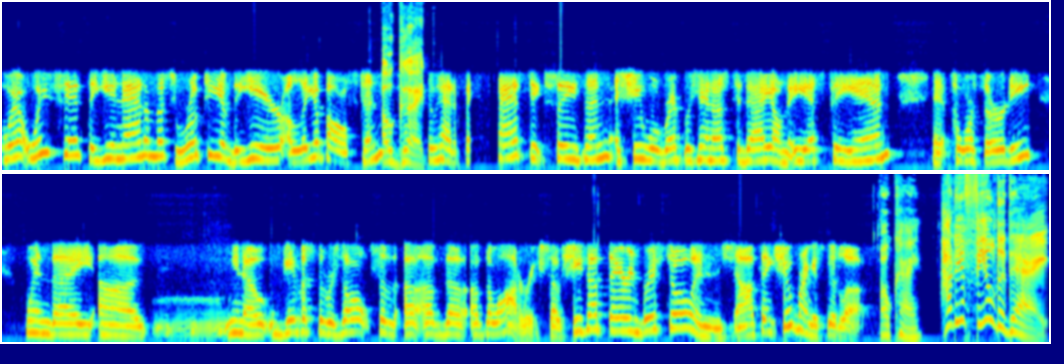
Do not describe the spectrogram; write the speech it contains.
Well, we sent the unanimous Rookie of the Year, Aliyah Boston. Oh, good. Who had a fantastic season. She will represent us today on ESPN at 4:30 when they, uh, you know, give us the results of, uh, of the of the lottery. So she's up there in Bristol, and I think she'll bring us good luck. Okay. How do you feel today?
